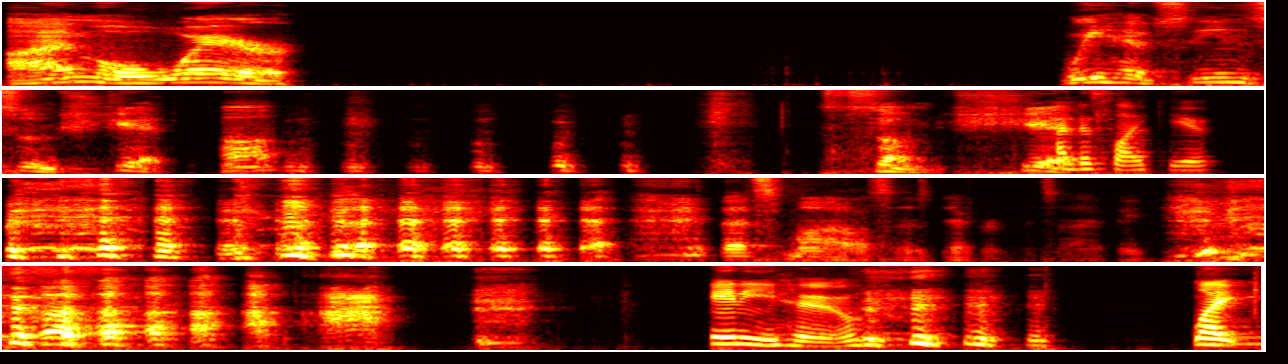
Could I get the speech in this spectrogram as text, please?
I'm aware. We have seen some shit, huh? some shit. I dislike you. that smile says different, Miss Ivy. Anywho, like,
